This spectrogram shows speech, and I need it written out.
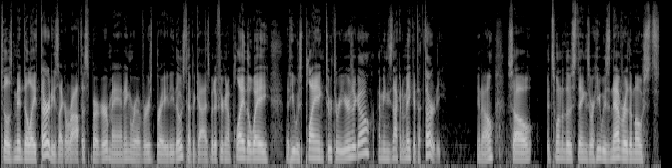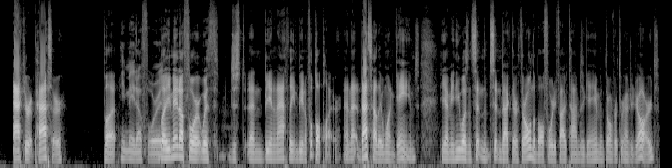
till his mid to late 30s, like a Roethlisberger, Manning, Rivers, Brady, those type of guys. But if you're going to play the way that he was playing two, three years ago, I mean, he's not going to make it to 30. You know, so it's one of those things where he was never the most accurate passer, but He made up for it. but he made up for it with just and being an athlete and being a football player, and that that's how they won games. He, I mean, he wasn't sitting sitting back there throwing the ball 45 times a game and throwing for 300 yards.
